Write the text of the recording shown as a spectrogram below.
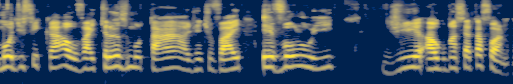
modificar ou vai transmutar, a gente vai evoluir de alguma certa forma.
